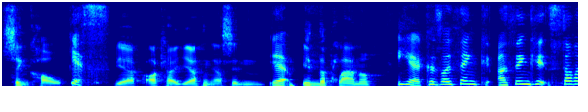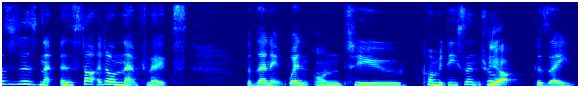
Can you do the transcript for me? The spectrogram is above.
sinkhole. yes, Yeah. Okay. Yeah. I think that's in yeah, in the planner. Yeah. Because I think I think it started as ne- it started on Netflix, but then it went on to Comedy Central. Yeah. Because they,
